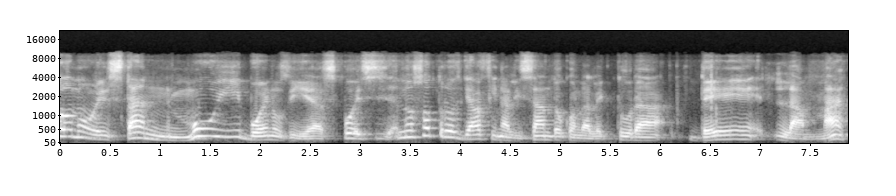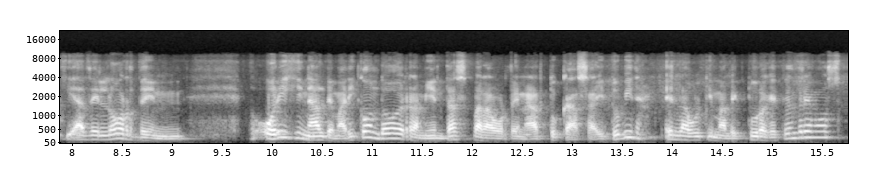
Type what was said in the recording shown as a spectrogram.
¿Cómo están? Muy buenos días. Pues nosotros ya finalizando con la lectura de La magia del orden, original de Maricondo, herramientas para ordenar tu casa y tu vida. Es la última lectura que tendremos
